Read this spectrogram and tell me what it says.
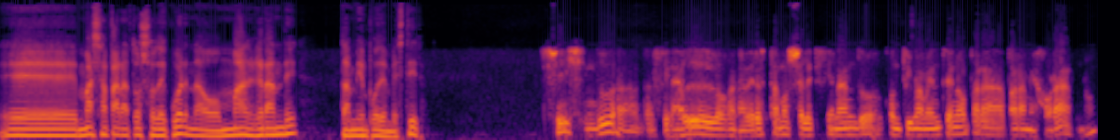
eh, más aparatoso de cuerna o más grande también pueden vestir. Sí, sin duda. Al final los ganaderos estamos seleccionando continuamente, ¿no? Para, para mejorar, ¿no?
